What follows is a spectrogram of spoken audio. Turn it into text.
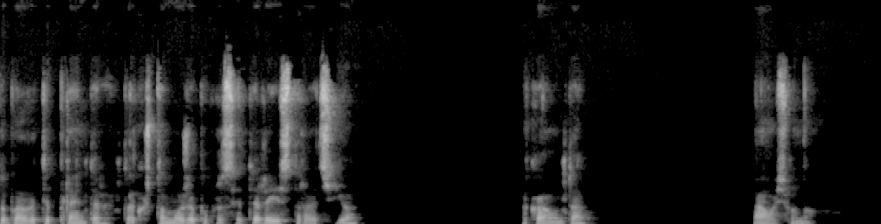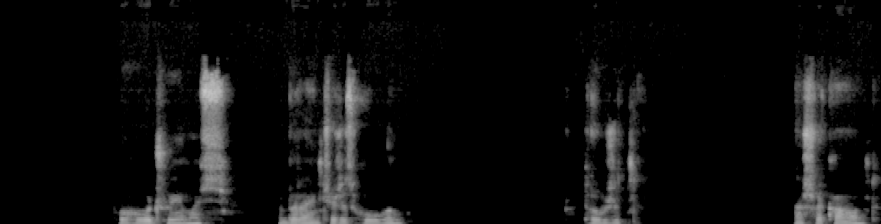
Добавити принтер. Також там може попросити реєстрацію аккаунта. А ось воно. Погоджуємось. Вибираємо через Google. Продовжити наш аккаунт.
